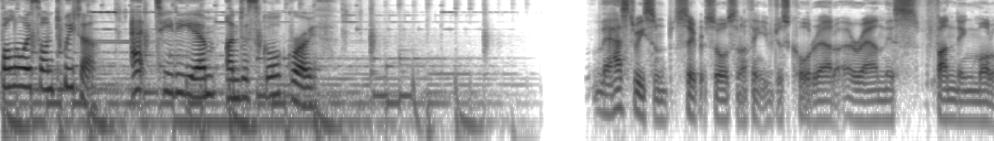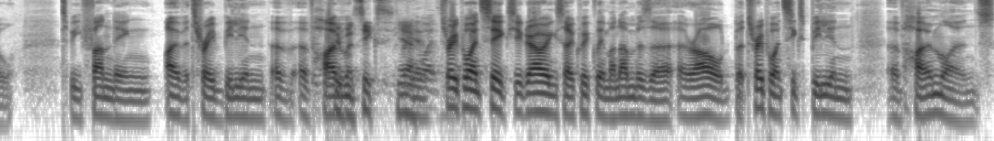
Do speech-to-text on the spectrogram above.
follow us on Twitter at TDM underscore growth there has to be some secret sauce, and I think you've just called it out around this funding model. To be funding over three billion of, of home. Three point six, yeah. Three point six. You're growing so quickly. My numbers are, are old, but three point six billion of home loans.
